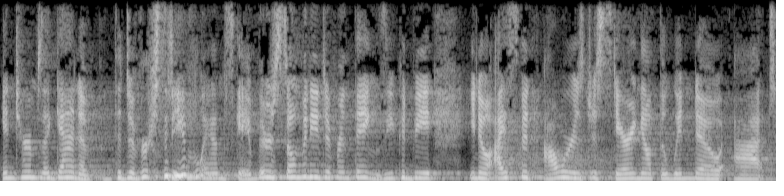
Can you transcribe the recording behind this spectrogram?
in terms again of the diversity of landscape. There's so many different things. You could be, you know, I spent hours just staring out the window at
